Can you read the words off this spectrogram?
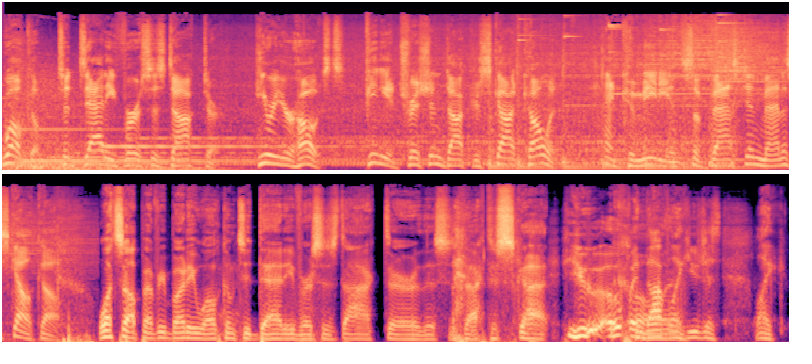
Welcome to Daddy versus Doctor. Here are your hosts, pediatrician Dr. Scott Cohen and comedian Sebastian Maniscalco. What's up, everybody? Welcome to Daddy versus Doctor. This is Dr. Scott. You opened up Cohen. like you just like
